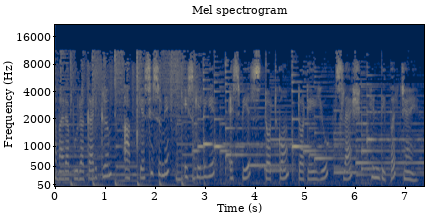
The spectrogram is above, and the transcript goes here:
हमारा पूरा कार्यक्रम आप कैसे सुने, इसके लिए S B S dot com dot A U slash Hindi आरोप जाएँ।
